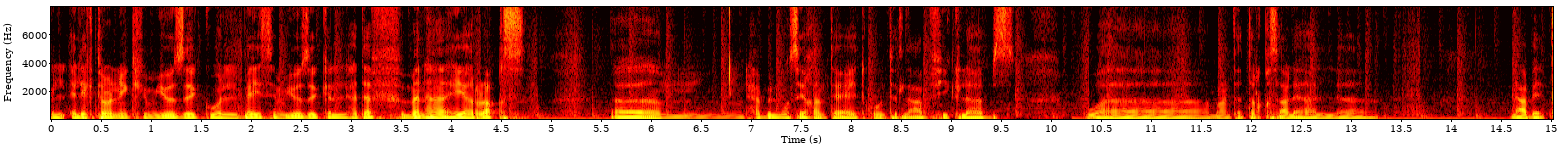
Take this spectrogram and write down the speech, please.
ال electronic music وال bass music الهدف منها هي الرقص. نحب الموسيقى متاعي تكون تتلعب في clubs ومعناتها ترقص عليها العباد.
